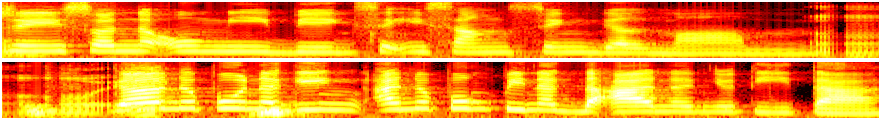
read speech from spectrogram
Jason na umibig sa isang single mom. Oo, eh, Gaano po naging, ano pong pinagdaanan nyo, tita?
